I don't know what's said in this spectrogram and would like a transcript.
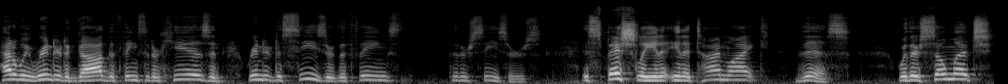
How do we render to God the things that are His and render to Caesar the things that are Caesar's? Especially in a, in a time like this, where there's so much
